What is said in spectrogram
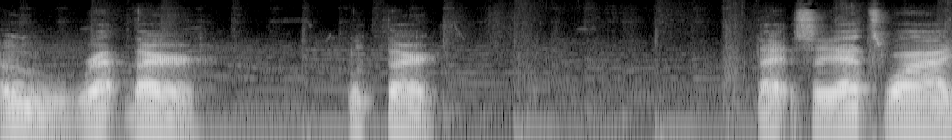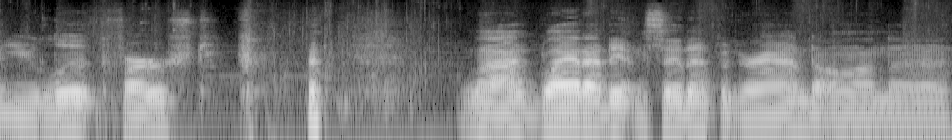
Oh, right there. Look there. That see, that's why you look first. I'm glad I didn't set up a grind on uh,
